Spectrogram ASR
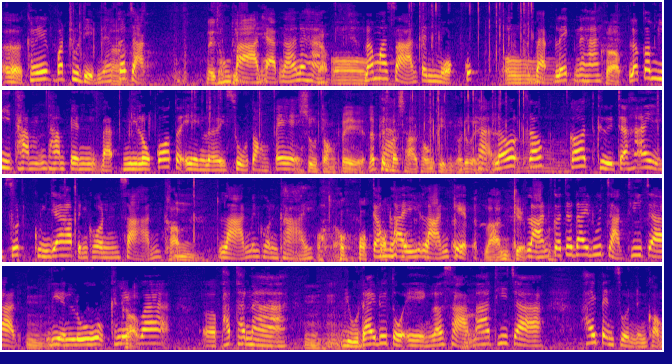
เออเขาเรียกวัตถุดิบเนี่ยอ่า ก็จากในท้องถิ่น ป่าแถบนั้นนะคะครับอ๋อ แล้วมาสารเป็นหมวกกุ๊บ อ๋อแบบเล็กนะคะครับ แล้วก็มีทำทำเป็นแบบมีโลโก้ตัวเองเลยสู่ตองเป้ สู่ตองเป้และเป็นค่ะ ภาษาท้องถิ่นเขาด้วย ค่ะ แล้วแล้วก็คือจะให้สุดคุณย่าเป็นคนสารครับหลานเป็นคนขายอ๋อกำไรหลานเก็บ หลานเก็บหลานก็จะได้รู้จักที่จะอืมเรียนรู้เขาเรียครักบว่าเอ่อพัฒนาอืมอยู่ได้ด้วยตัวเอง แล้วสามารถที่จะให้เป็นส่วนหนึ่งของ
